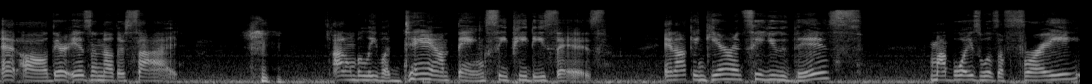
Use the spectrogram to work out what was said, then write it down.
At all. There is another side. I don't believe a damn thing CPD says. And I can guarantee you this. My boys was afraid.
